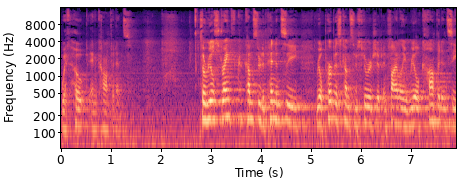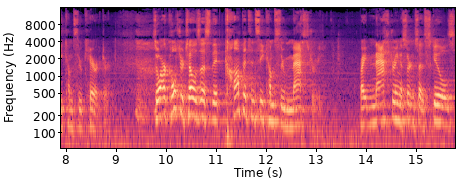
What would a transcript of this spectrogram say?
with hope and confidence. So, real strength comes through dependency, real purpose comes through stewardship, and finally, real competency comes through character. So, our culture tells us that competency comes through mastery, right? Mastering a certain set of skills.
